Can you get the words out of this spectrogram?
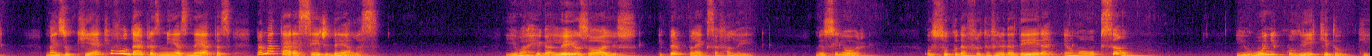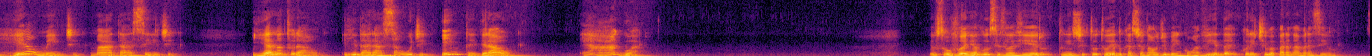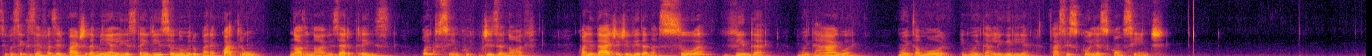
Mas o que é que eu vou dar para as minhas netas para matar a sede delas? E eu arregalei os olhos e perplexa falei: Meu senhor, o suco da fruta verdadeira é uma opção e o único líquido que realmente mata a sede e é natural e lhe dará saúde integral é a água. Eu sou Vânia Lúcia Slaviero, do Instituto Educacional de Bem com a Vida, Curitiba, Paraná, Brasil. Se você quiser fazer parte da minha lista, envie seu número para 419903 8519. Qualidade de vida na sua vida. Muita água, muito amor e muita alegria. Faça escolhas conscientes.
